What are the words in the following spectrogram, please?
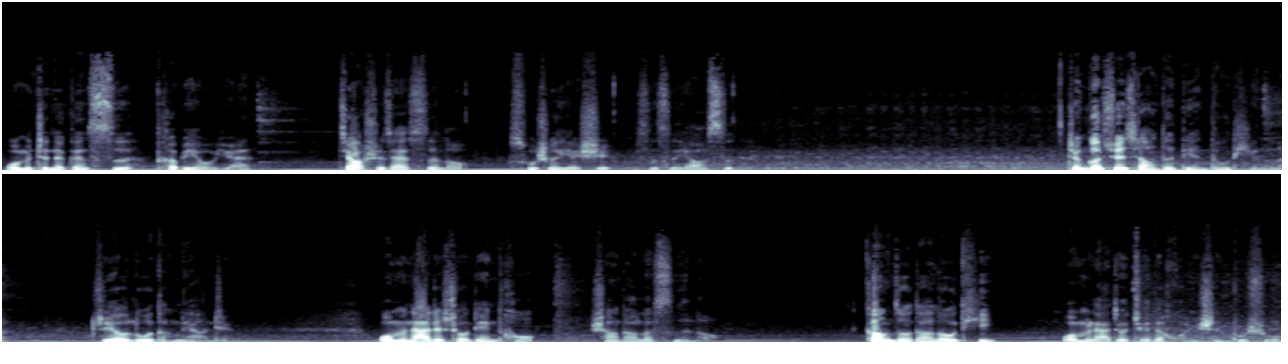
我们真的跟四特别有缘，教室在四楼，宿舍也是四四幺四。整个学校的电都停了，只有路灯亮着。我们拿着手电筒上到了四楼，刚走到楼梯，我们俩就觉得浑身不舒服，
